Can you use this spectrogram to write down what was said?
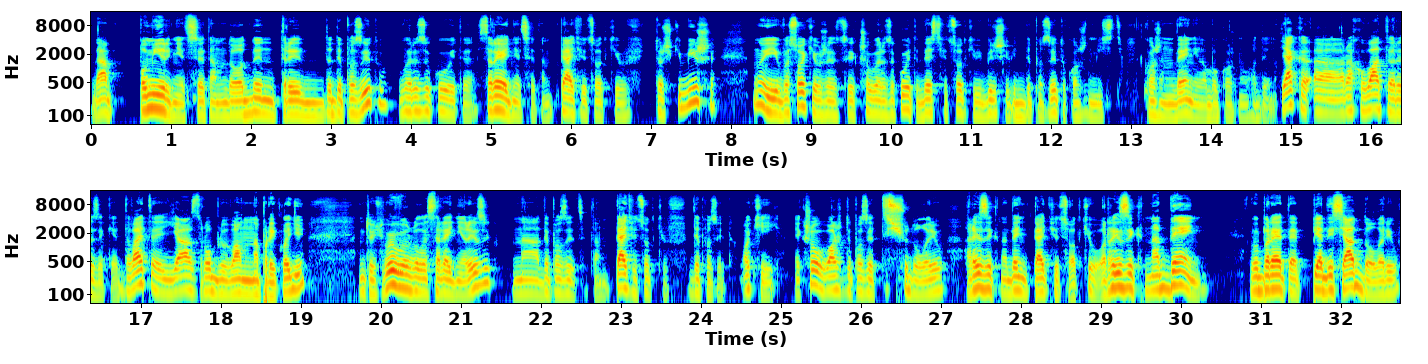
Да? Помірні це там до 1-3 до депозиту ви ризикуєте. Середні це там 5% трошки більше. Ну і високі вже, якщо ви ризикуєте 10% і більше від депозиту кожен місяць, кожен день або кожну годину. Як е, рахувати ризики? Давайте я зроблю вам на прикладі. Ну, тобто ви вибрали середній ризик на депозит, там 5% депозиту. Окей. Якщо ваш депозит 1000 доларів, ризик на день 5%, ризик на день ви берете 50 доларів,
